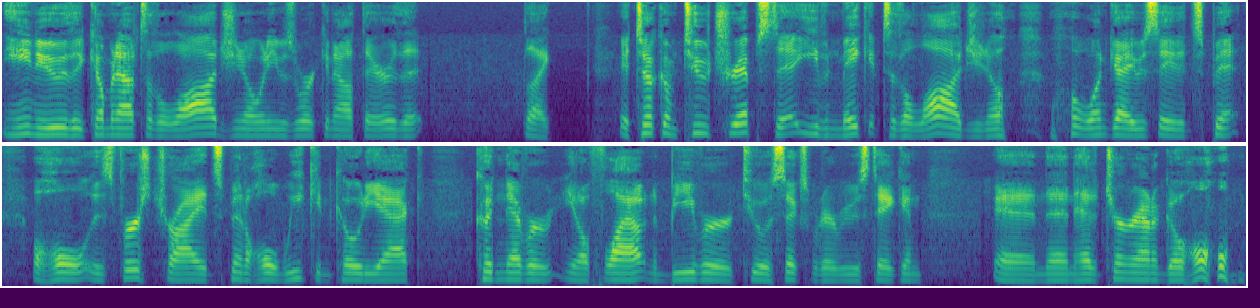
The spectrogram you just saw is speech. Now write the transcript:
he knew that coming out to the lodge. You know, when he was working out there, that like it took him two trips to even make it to the lodge. You know, one guy was saying had spent a whole his first try had spent a whole week in Kodiak, could never you know fly out in a Beaver or 206 whatever he was taking, and then had to turn around and go home.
